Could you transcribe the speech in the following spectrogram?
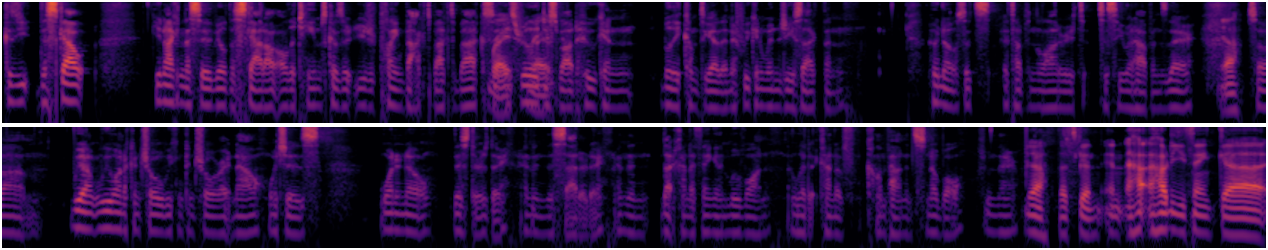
because you the scout, you're not gonna necessarily be able to scout out all the teams because you're just playing back to back to back. So Right, it's really right. just about who can really come together, and if we can win GSAC, then who knows? It's it's up in the lottery to, to see what happens there. Yeah. So um, we want- we want to control what we can control right now, which is want to know this Thursday and then this Saturday, and then that kind of thing, and move on and let it kind of compound and snowball from there. Yeah, that's good. And how how do you think uh,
